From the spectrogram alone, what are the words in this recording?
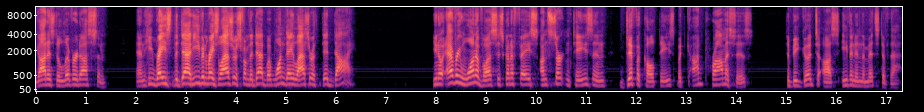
God has delivered us and, and He raised the dead. He even raised Lazarus from the dead, but one day Lazarus did die. You know, every one of us is going to face uncertainties and difficulties, but God promises to be good to us even in the midst of that.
